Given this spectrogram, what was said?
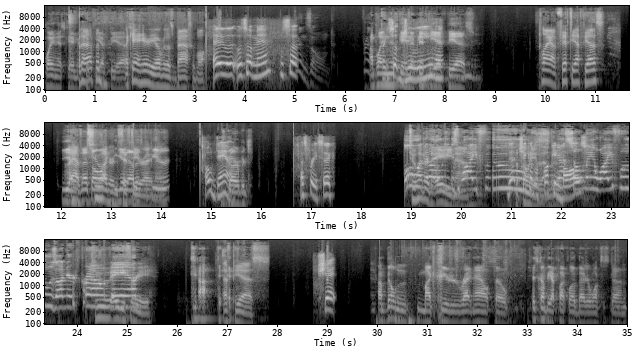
playing this game What at 50 happened? FPS. I can't hear you over this basketball. Hey, what's up, man? What's up? I'm playing What's this up, game Julie? at 50 FPS. Playing on 50 FPS. Yeah, have that's all I can get out of 250 this right now. Oh, damn. Garbage. That's pretty sick. Oh, look at all 280 these now. waifus. That chick Pony have a of fucking you got balls. so many waifus on your crown, man. 283 God damn. FPS. Shit. I'm building my computer right now, so it's gonna be a fuckload better once it's done.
